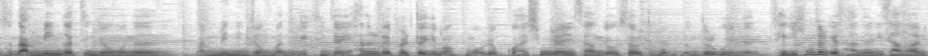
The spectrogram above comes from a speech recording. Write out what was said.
들어서 난민 같은 경우는 난민 인정받는 게 굉장히 하늘의 별따기만큼 어렵고 한 10년 이상 여기서 이렇게 멈- 맴돌고 있는 되게 힘들게 사는 이상한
